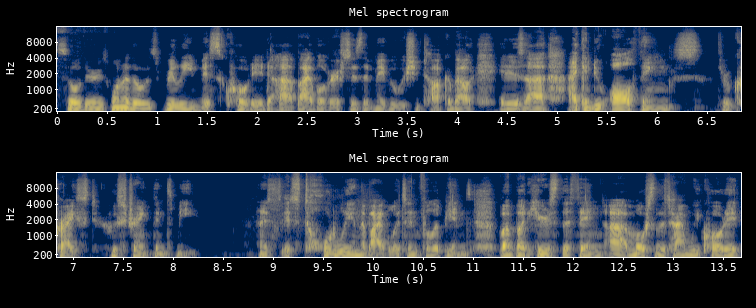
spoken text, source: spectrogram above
So there's one of those really misquoted uh, Bible verses that maybe we should talk about. It is, uh, I can do all things through Christ who strengthens me. And it's, it's totally in the Bible. It's in Philippians. But but here's the thing. Uh, most of the time we quote it,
